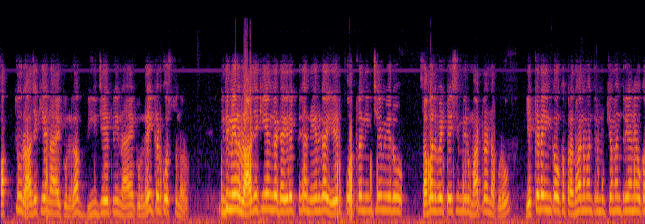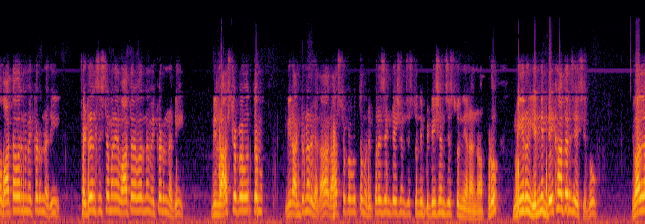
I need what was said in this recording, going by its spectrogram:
ఫక్తు రాజకీయ నాయకునిగా బీజేపీ నాయకునిగా ఇక్కడికి వస్తున్నారు. ఇది మీరు రాజకీయంగా డైరెక్ట్గా నేరుగా ఎయిర్పోర్ట్ల నుంచే మీరు సభలు పెట్టేసి మీరు మాట్లాడినప్పుడు ఎక్కడ ఇంకా ఒక ప్రధానమంత్రి ముఖ్యమంత్రి అనే ఒక వాతావరణం ఎక్కడున్నది? ఫెడరల్ సిస్టమ్ అనే వాతావరణం ఎక్కడున్నది? మీరు రాష్ట్ర ప్రభుత్వం మీరు అంటున్నారు కదా రాష్ట్ర ప్రభుత్వం రిప్రజెంటేషన్స్ ఇస్తుంది పిటిషన్స్ ఇస్తుంది అని అన్నప్పుడు మీరు ఎన్ని బేఖాతరు చేసిర్రు? ఇవాళ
